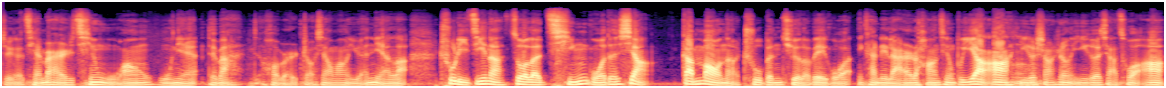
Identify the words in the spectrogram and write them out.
这个前面还是秦武王五年，对吧？后边昭襄王元年了。处理机呢做了秦国的相，甘茂呢出奔去了魏国。你看这俩人的行情不一样啊，一个上升，一个下挫啊。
